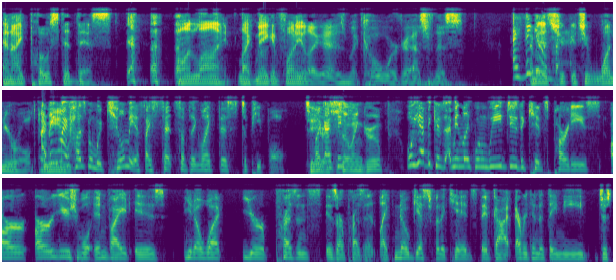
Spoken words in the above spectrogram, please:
and I posted this online, like making fun of you, like, "Eh, "This is my coworker asked for this." I think I mean, it it's your, it's your one year old. I, I mean, think my husband would kill me if I sent something like this to people. To like your I think, sewing group? well, yeah, because I mean, like when we do the kids' parties, our our usual invite is, you know what, your presence is our present. Like no gifts for the kids. They've got everything that they need. Just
